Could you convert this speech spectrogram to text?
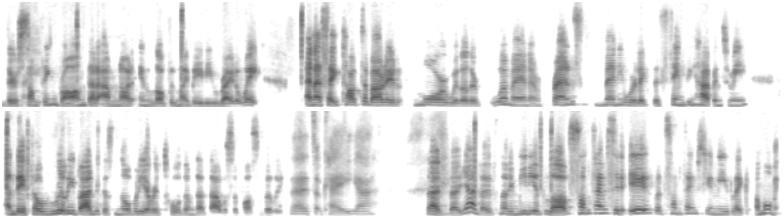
There's right. something wrong that I'm not in love with my baby right away. And as I talked about it more with other women and friends, many were like, the same thing happened to me. And they felt really bad because nobody ever told them that that was a possibility. That it's okay. Yeah. That, that, yeah, that it's not immediate love. Sometimes it is, but sometimes you need like a moment.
